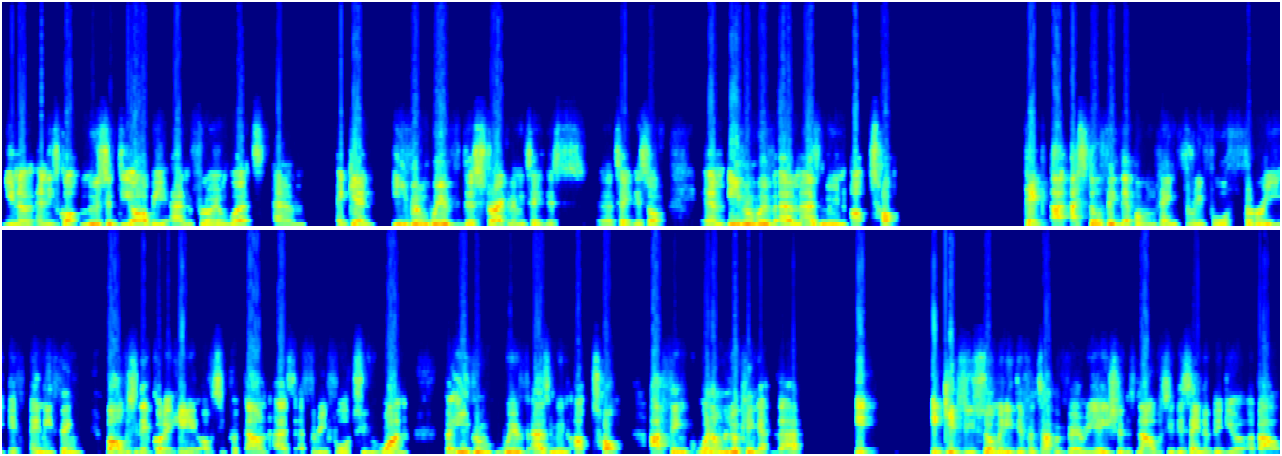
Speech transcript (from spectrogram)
you know, and he's got Moussa Diaby and Florian Wirtz. Um, again, even with the strike, let me take this, uh, take this off. Um, even with um, Azmoun up top, they, I, I, still think they're probably playing three, four, three, if anything. But obviously they've got it here, obviously put down as a three, four, two, one. But even with Azmoun up top, I think when I'm looking at that, it gives you so many different type of variations. Now, obviously, this ain't a video about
